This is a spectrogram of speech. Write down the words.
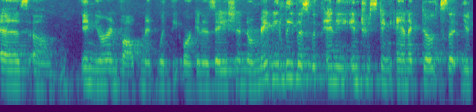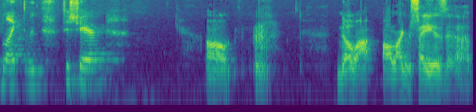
as um, in your involvement with the organization, or maybe leave us with any interesting anecdotes that you'd like to to share. Oh, no. I, all I can say is, uh,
